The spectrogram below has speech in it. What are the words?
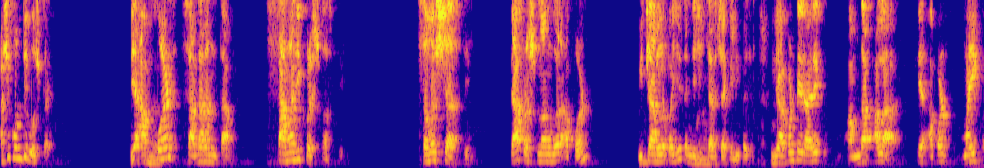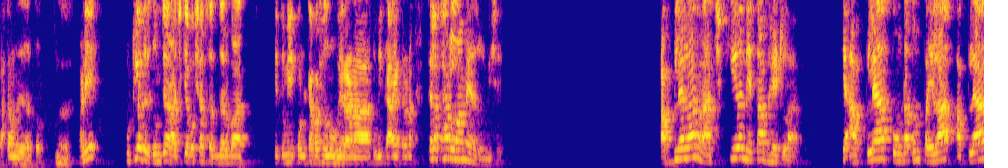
अशी कोणती गोष्ट आहे? म्हणजे आपण साधारणतः सामाजिक प्रश्न असतील समस्या असतील त्या प्रश्नांवर आपण विचारलं पाहिजे त्यांच्याशी. चर्चा केली पाहिजे. म्हणजे आपण ते डायरेक्ट आमदार आला की आपण माईक हातामध्ये बरं. आणि कुठल्या तरी तुमच्या राजकीय पक्षा संदर्भात की तुम्ही कोणत्या पक्षातून उभे राहणार तुम्ही काय करणार त्याला फार लांब आहे अजून विषय. आपल्याला राजकीय नेता भेटला की आपल्या तोंडातून पहिला आपल्या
